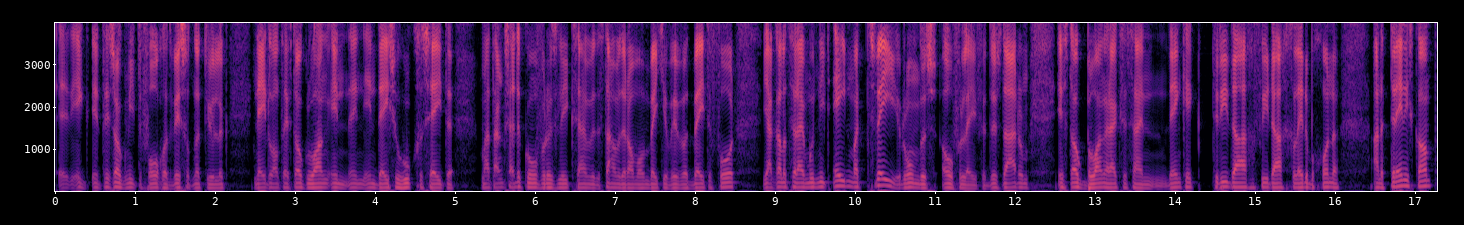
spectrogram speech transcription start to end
Ik, het is ook niet te volgen, het wisselt natuurlijk. Nederland heeft ook lang in, in, in deze hoek gezeten. Maar dankzij de Conference League zijn we, staan we er allemaal een beetje weer wat beter voor. Ja, Galatasaray moet niet één, maar twee rondes overleven. Dus daarom is het ook belangrijk. Ze zijn, denk ik, drie dagen, vier dagen geleden begonnen aan het trainingskamp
